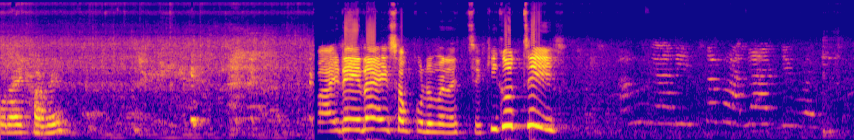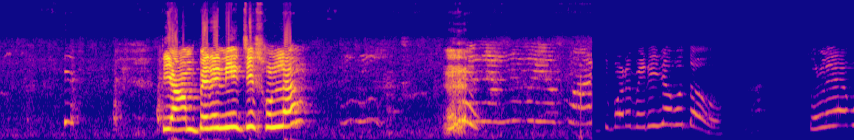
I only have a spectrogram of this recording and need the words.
ওরাই খাবে। বাইরে এরা এইসব করে বেড়াচ্ছে। কি করছিস? তুই আম পেরে নিয়েছিস শুনলাম? একটু পরে বেরিয়ে যাব তো। চলে যাব।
